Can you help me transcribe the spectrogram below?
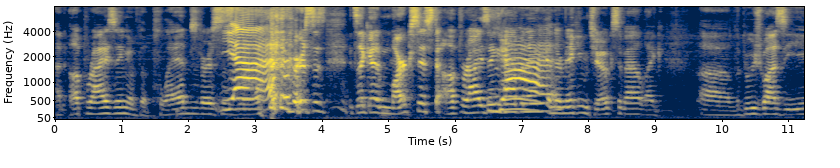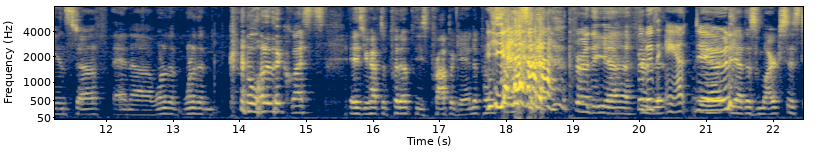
an uprising of the plebs versus the- versus it's like a Marxist uprising Yeah. happening, and they're making jokes about like uh, the bourgeoisie and stuff. And uh, one of the one of the one of the quests is you have to put up these propaganda posters Yeah. for the uh, For this the, ant dude. ant- yeah, this Marxist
